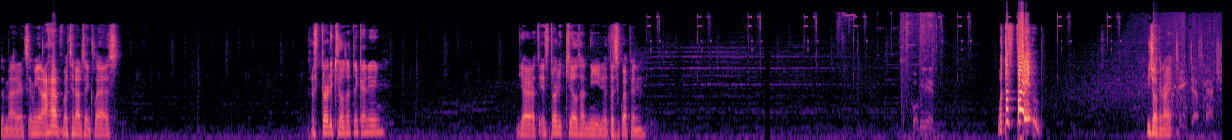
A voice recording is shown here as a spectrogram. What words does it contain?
The Maddox. I mean, I have my 10 out of 10 class. There's 30 kills I think I need. Yeah, it's 30 kills I need with this weapon. You joking, right? Team deathmatch.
